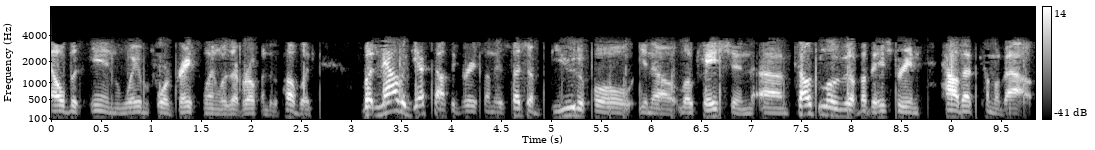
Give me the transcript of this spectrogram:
Elvis Inn way before Graceland was ever open to the public. But now the guest house at Graceland is such a beautiful, you know, location. Um, tell us a little bit about the history and how that's come about.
